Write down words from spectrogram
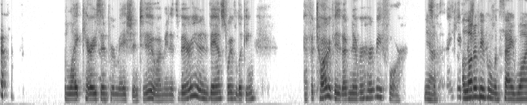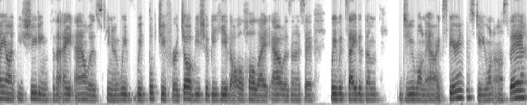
Light carries information too. I mean it's very an advanced way of looking at photography that i've never heard before yeah. so a lot of people would say why aren't you shooting for the eight hours? You know we've we've booked you for a job. You should be here the whole, whole eight hours. And i said we would say to them do you want our experience? Do you want us there?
